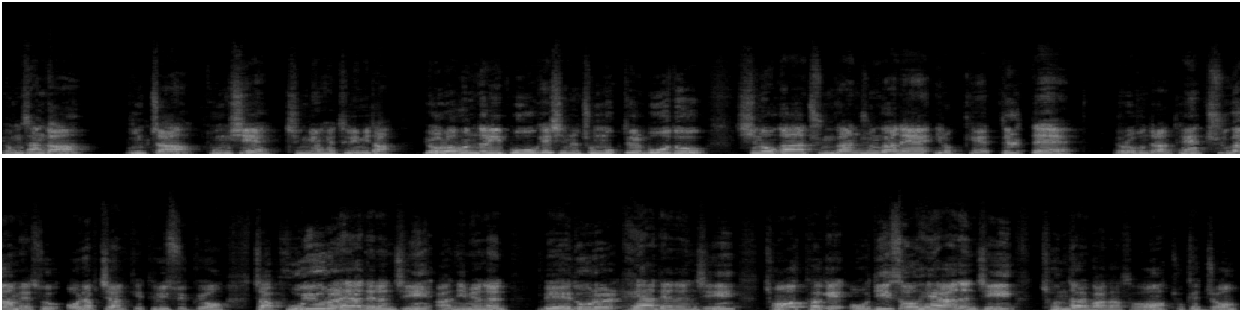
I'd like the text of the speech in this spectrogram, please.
영상과 문자 동시에 증명해 드립니다. 여러분들이 보고 계시는 종목들 모두 신호가 중간중간에 이렇게 뜰 때 여러분들한테 추가 매수 어렵지 않게 드릴 수 있고요. 자, 보유를 해야 되는지 아니면은 매도를 해야 되는지 정확하게 어디서 해야 하는지 전달받아서 좋겠죠.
